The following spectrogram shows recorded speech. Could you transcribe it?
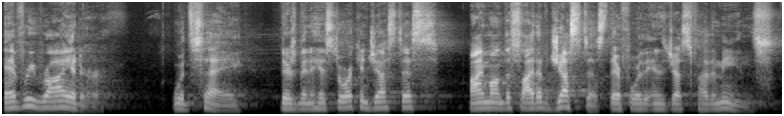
Every rioter would say, There's been a historic injustice. I'm on the side of justice. Therefore, the ends justify the means.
